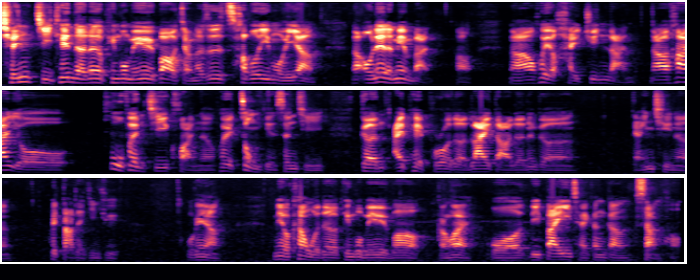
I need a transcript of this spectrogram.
前几天的那个苹果每月报讲的是差不多一模一样。那 OLED 的面板，好，然后会有海军蓝，然后它有部分机款呢会重点升级，跟 iPad Pro 的 LiDAR 的那个感应器呢。会搭载进去，我跟你讲，没有看我的苹果每月报，赶快，我礼拜一才刚刚上好，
